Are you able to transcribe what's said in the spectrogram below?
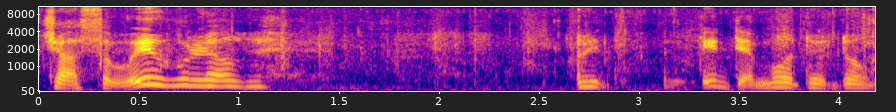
Часу вигуляли. Йд- Йдемо додому.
